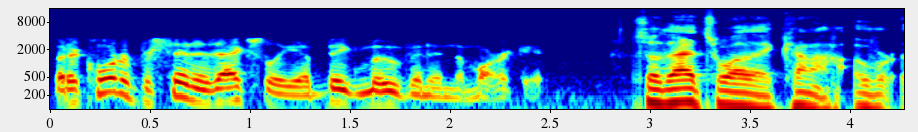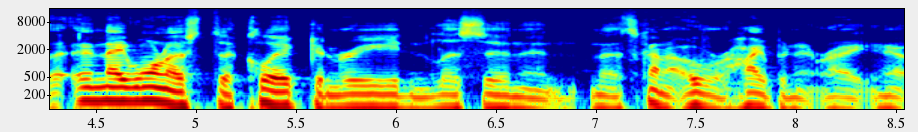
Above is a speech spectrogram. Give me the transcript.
but a quarter percent is actually a big movement in the market. So that's why they kind of over, and they want us to click and read and listen, and that's kind of overhyping it, right? You know,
